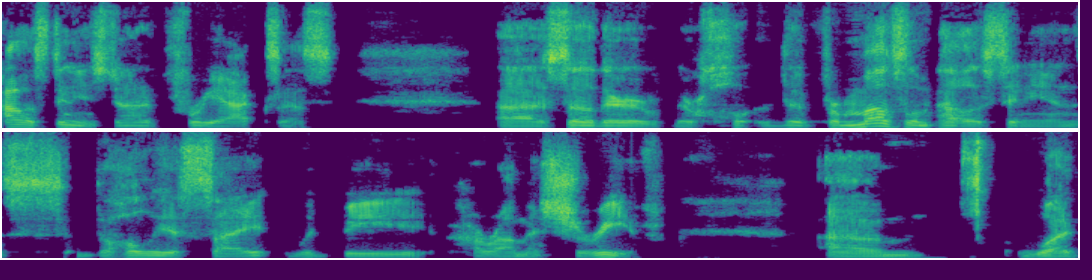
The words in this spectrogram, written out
Palestinians do not have free access. Uh, so they're, they're the, for Muslim Palestinians, the holiest site would be Haram al-Sharif, um, what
